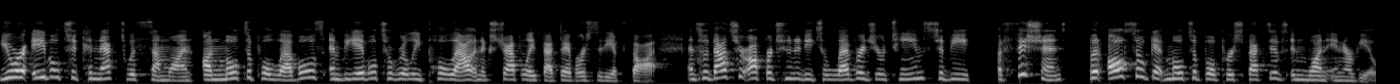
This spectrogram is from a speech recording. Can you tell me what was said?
you are able to connect with someone on multiple levels and be able to really pull out and extrapolate that diversity of thought. And so that's your opportunity to leverage your teams to be efficient, but also get multiple perspectives in one interview.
